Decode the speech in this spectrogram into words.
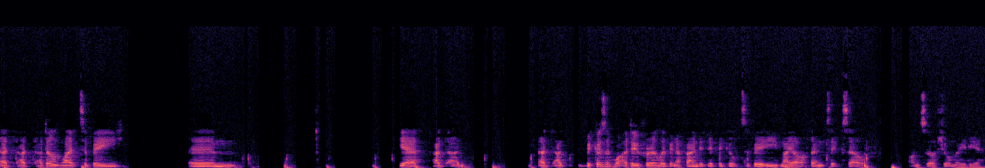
I, I, I don't like to be. Um, yeah, I, I, because of what I do for a living, I find it difficult to be my authentic self on social media.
